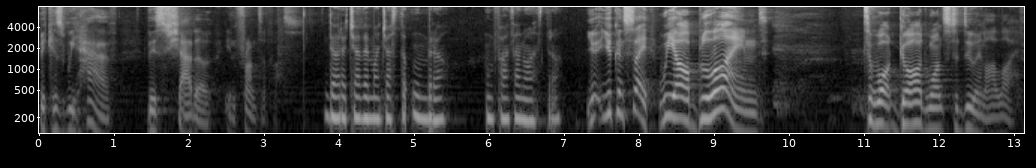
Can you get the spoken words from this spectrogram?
because we have this shadow in front of us. deoarece avem această umbră în fața noastră. You, you can say we are blind to what God wants to do in our life.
